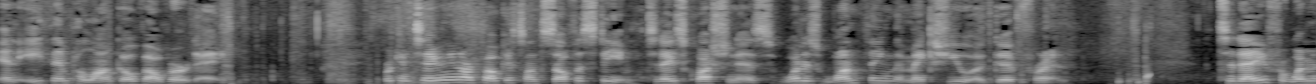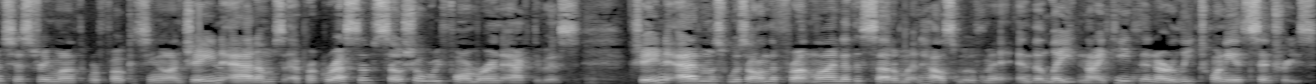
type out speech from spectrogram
and Ethan Polanco Valverde. We're continuing our focus on self esteem. Today's question is What is one thing that makes you a good friend? Today, for Women's History Month, we're focusing on Jane Addams, a progressive social reformer and activist. Jane Addams was on the front line of the settlement house movement in the late 19th and early 20th centuries.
